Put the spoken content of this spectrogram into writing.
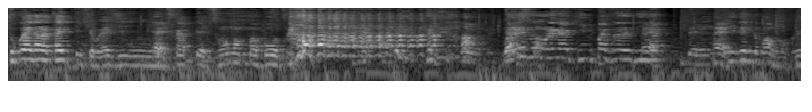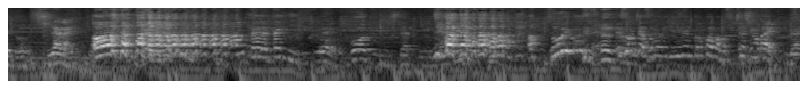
床屋から帰ってきて親父にええ使って、そのまんま坊主。あ誰も俺が金髪になって、ええリーゼントパーマをかけたこと知らないあただ単に、ね、坊主にしたっていう。あそういうことですねえそれじゃあそのリーゼントのパーマの写真はない。ない。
